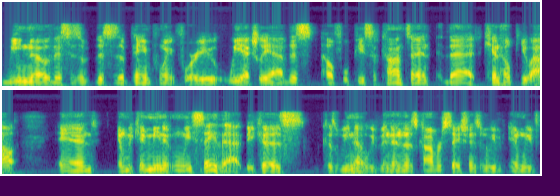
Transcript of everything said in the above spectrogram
we know this is a, this is a pain point for you. We actually have this helpful piece of content that can help you out. And and we can mean it when we say that because because we know we've been in those conversations and we've and we've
